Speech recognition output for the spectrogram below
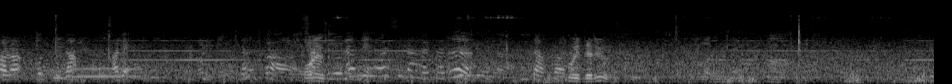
あら、こ。えてるよ。あーびっくりあそこからみ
